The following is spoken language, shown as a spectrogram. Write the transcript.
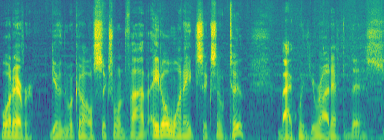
whatever. Give them a call, 615 801 8602. Back with you right after this.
